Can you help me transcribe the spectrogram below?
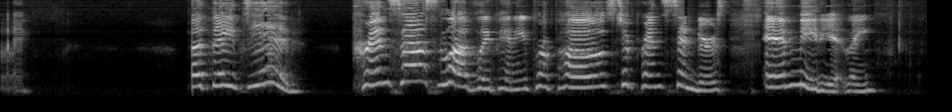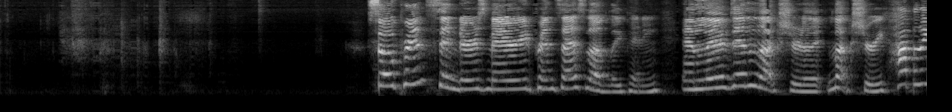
way. But they did. Princess Lovely Penny proposed to Prince Cinders immediately. So Prince Cinders married Princess Lovely Penny and lived in luxury, luxury happily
